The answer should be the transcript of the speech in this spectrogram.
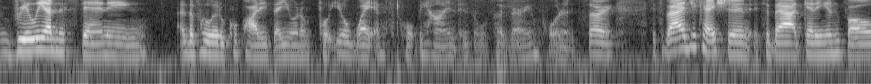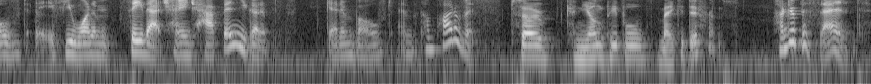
really understanding the political parties that you want to put your weight and support behind is also very important. So it's about education, it's about getting involved. If you want to see that change happen, you got to get involved and become part of it. So, can young people make a difference? 100%.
